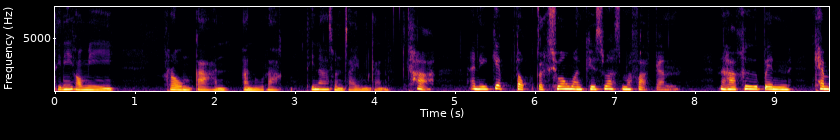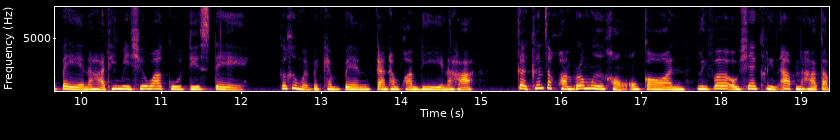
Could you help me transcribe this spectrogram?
ที่นี่เขามีโครงการอนุรักษ์ที่น่าสนใจเหมือนกัน ค่ะ อันนี้เก็บตกจากช่วงวันคริสต์มาสมาฝากกันนะคะ คือเป็นแคมเปญนะคะ ที่มีชื่อว่า Good This Day ก็คือเหมือนเป็นแคมเปญการทำความดีนะคะ เกิดขึ้นจากความร่วมมือขององค์กร River Ocean Cleanup นะคะ กับ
